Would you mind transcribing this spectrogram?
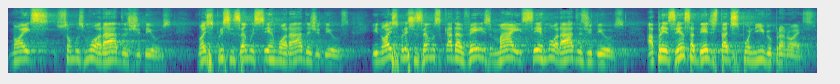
Nós somos moradas de Deus. Nós precisamos ser moradas de Deus. E nós precisamos cada vez mais ser moradas de Deus. A presença dele está disponível para nós.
